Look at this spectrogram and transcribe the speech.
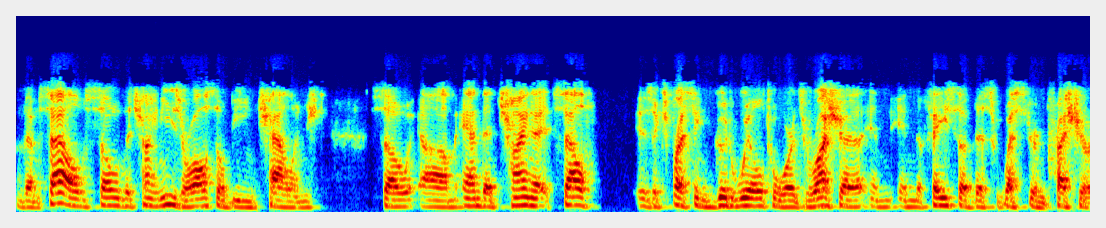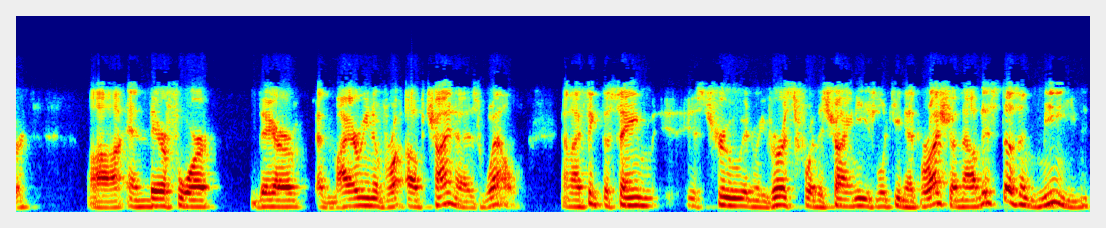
themselves, so the Chinese are also being challenged. So, um, and that China itself is expressing goodwill towards Russia in, in the face of this Western pressure, uh, and therefore they're admiring of, of China as well. And I think the same is true in reverse for the Chinese looking at Russia. Now, this doesn't mean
